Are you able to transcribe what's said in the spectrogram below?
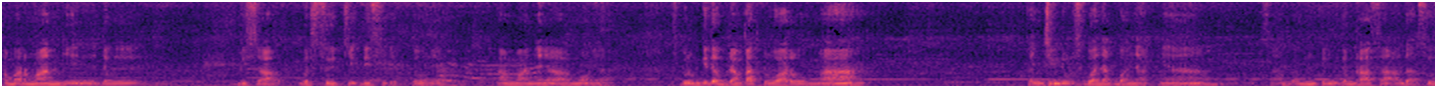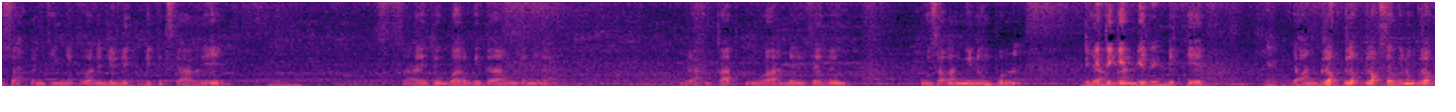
kamar mandi itu bisa bersuci di situ ya amannya ya mau ya sebelum kita berangkat keluar rumah kencing dulu sebanyak banyaknya sampai mungkin kita merasa agak susah kencingnya keluar dikit-dikit sekali. Setelah itu baru kita mungkin ya berangkat keluar dari situ usahakan minum pun Dikit-dikit jangan gitu ya? dikit. Ya. jangan glok saya minum glok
